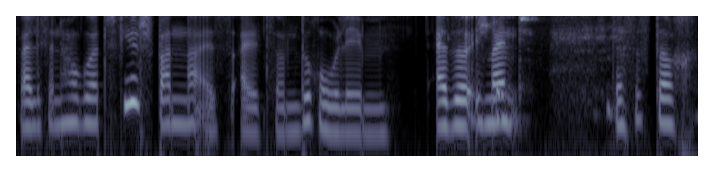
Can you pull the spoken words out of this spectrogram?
weil es in Hogwarts viel spannender ist als so ein Büroleben. Also ich meine, das ist doch,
